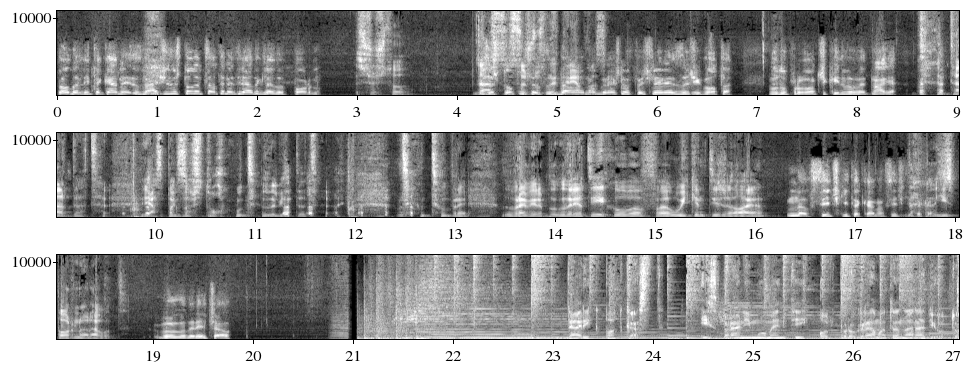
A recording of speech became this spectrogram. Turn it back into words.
То нали така не... Знаеш ли защо децата не трябва да гледат порно? Защо? Да, Защото се създава едно грешно впечатление за живота. Водопроводчик идва веднага. да, да, да. И аз пък защо? Добре. Добре, Мире, благодаря ти и хубав уикенд ти желая. На всички така, на всички така. И спорна работа. Благодаря, чао. Дарик подкаст. Избрани моменти от програмата на радиото.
